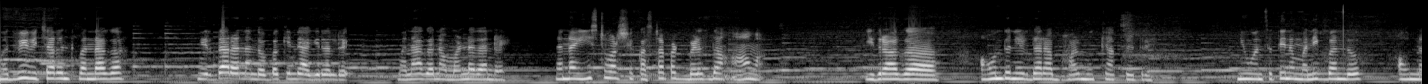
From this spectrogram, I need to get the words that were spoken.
ಮದ್ವಿ ವಿಚಾರ ಅಂತ ಬಂದಾಗ ನಿರ್ಧಾರ ನಂದು ಒಬ್ಬಕ್ಕಿಂದ ಆಗಿರಲ್ರಿ. ಮನಾಗ ನಮ್ಮ ಮಣ್ಣದನ್ರಿ. ನನ್ನ ಇಷ್ಟು ವರ್ಷ ಕಷ್ಟಪಟ್ಟು ಬೆಳೆಸ್ದ ಆವ. ಇದ್ರಾಗ ಅವಂದು ನಿರ್ಧಾರ ಭಾಳ ಮುಖ್ಯ ಆಗ್ತೈತ್ರಿ. ನೀವು ಒಂದ್ಸತಿ ನಮ್ಮ ಮನೆಗ್ ಬಂದು ಅವನ್ನ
